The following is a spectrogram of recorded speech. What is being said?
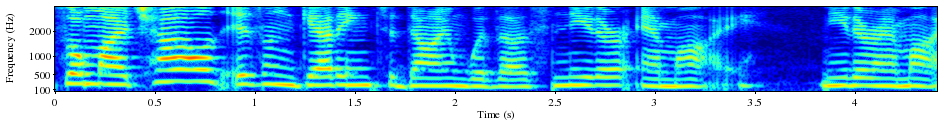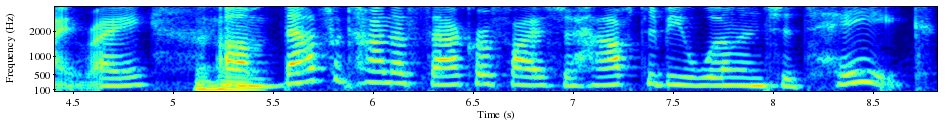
So my child isn't getting to dine with us, neither am I. Neither am I, right? Um, that's the kind of sacrifice you have to be willing to take.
